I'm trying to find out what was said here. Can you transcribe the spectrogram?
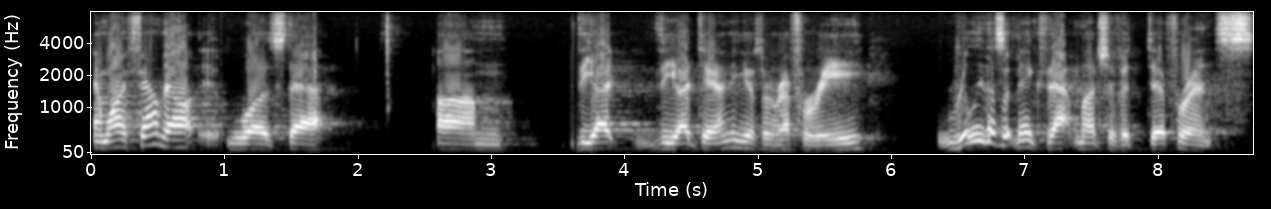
And what I found out was that um, the the identity of the referee really doesn't make that much of a difference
